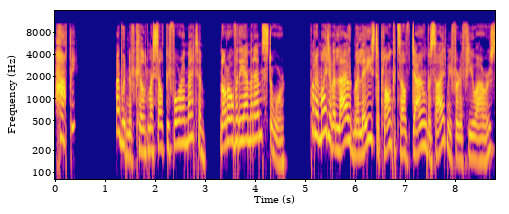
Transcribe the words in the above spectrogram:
Happy? I wouldn't have killed myself before I met him, not over the M&M store. But I might have allowed malaise to plonk itself down beside me for a few hours.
